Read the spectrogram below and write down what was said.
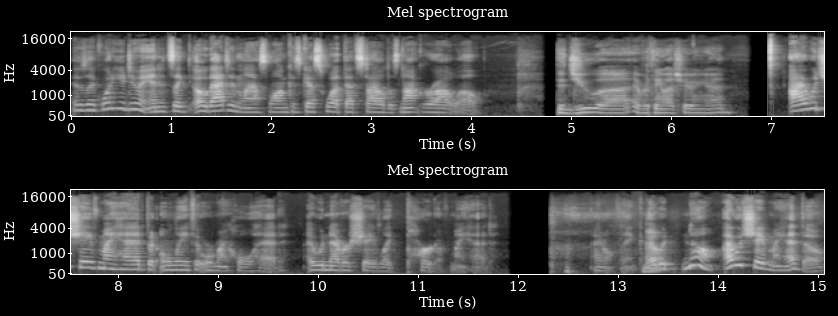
It was like, what are you doing? And it's like, oh, that didn't last long because guess what? That style does not grow out well. did you uh, ever think about shaving your head? I would shave my head, but only if it were my whole head. I would never shave like part of my head. I don't think. I would no. I would shave my head though.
